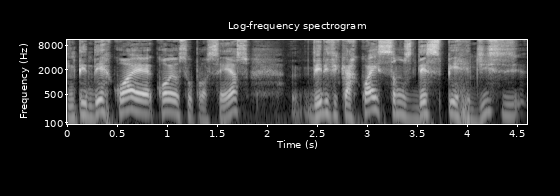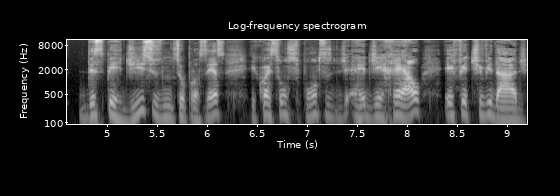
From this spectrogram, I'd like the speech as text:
entender qual é, qual é o seu processo, verificar quais são os desperdícios, desperdícios no seu processo e quais são os pontos de, é, de real efetividade.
